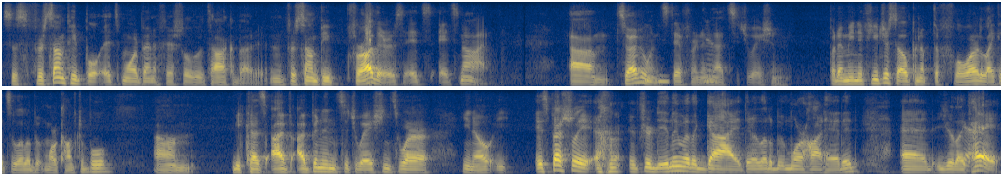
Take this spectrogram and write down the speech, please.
So for some people, it's more beneficial to talk about it, and for some people, for others, it's it's not. Um, so everyone's mm-hmm. different in that situation. But I mean, if you just open up the floor, like it's a little bit more comfortable, um, because I've I've been in situations where you know, especially if you're dealing with a guy, they're a little bit more hot headed, and you're like, yeah. hey,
